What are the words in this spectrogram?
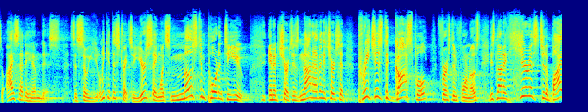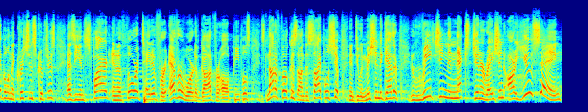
So I said to him this. I said, So you, let me get this straight. So you're saying what's most important to you in a church is not having a church that preaches the gospel first and foremost, is not adherence to the Bible and the Christian scriptures as the inspired and authoritative forever word of God for all peoples. It's not a focus on discipleship and doing mission together and reaching the next generation. Are you saying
